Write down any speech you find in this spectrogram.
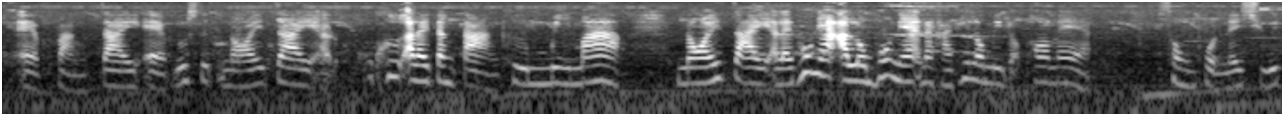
ธแอบฝังใจ แอบรู้สึกน้อยใจอะคืออะไรต่างๆ คือมีมากน้อยใจอะไรพวกนี้อารมณ์พวกนี้นะคะ ที่เรามีต่อพ่อแม่ส่งผลในชีวิต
